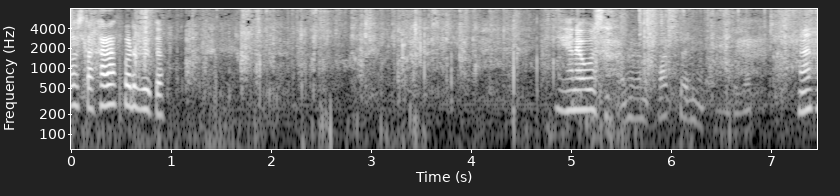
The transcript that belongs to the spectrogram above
অবস্থা খারাপ করে দিত। এখানে বসে। হ্যাঁ।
